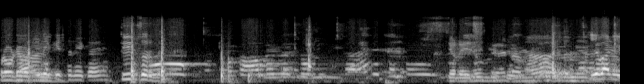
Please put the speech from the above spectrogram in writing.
परोठे बनाने कितने का है? तीन सौ रुपए। Giovanni.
